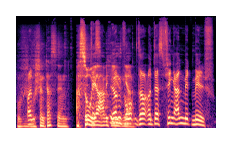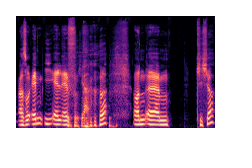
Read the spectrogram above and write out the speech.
Wo, wo stand das denn? Ach so, ja, habe ich irgendwo, gelesen, ja. So, und das fing an mit MILF, also M-I-L-F. ja. Und ähm, Kicher.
